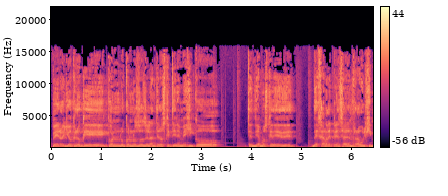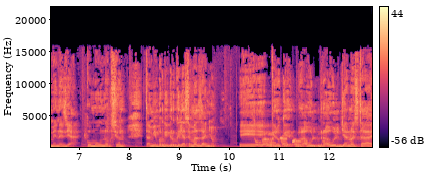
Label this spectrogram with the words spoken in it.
pero yo creo que con, los dos delanteros que tiene México tendríamos que dejar de pensar en Raúl Jiménez ya como una opción. También porque creo que le hace más daño. Eh, creo que Raúl, Raúl ya no está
